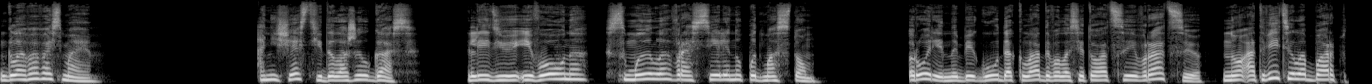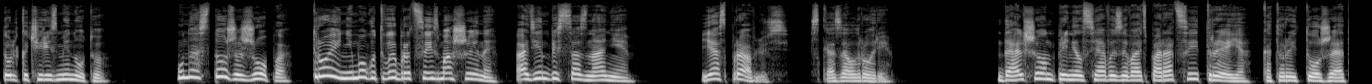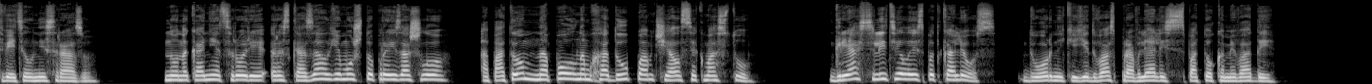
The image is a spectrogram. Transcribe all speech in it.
Глава восьмая. О несчастье доложил Газ. Лидию и Воуна смыло в расселину под мостом. Рори на бегу докладывала ситуации в рацию, но ответила Барб только через минуту. «У нас тоже жопа. Трое не могут выбраться из машины. Один без сознания». «Я справлюсь», — сказал Рори. Дальше он принялся вызывать по рации Трея, который тоже ответил не сразу. Но, наконец, Рори рассказал ему, что произошло, а потом на полном ходу помчался к мосту. Грязь слетела из-под колес, дворники едва справлялись с потоками воды.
